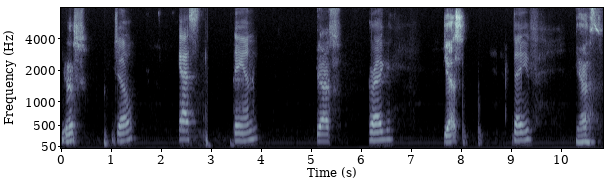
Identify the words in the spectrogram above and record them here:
Yes. Jill? Yes. Dan? Yes. Greg? Yes. Dave? Yes.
